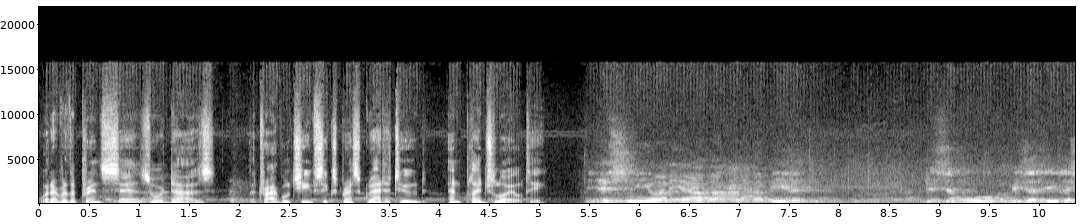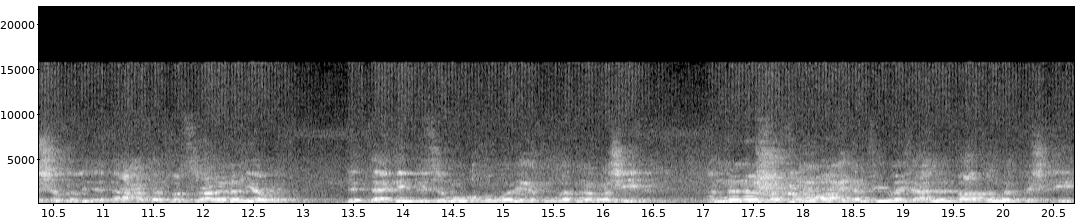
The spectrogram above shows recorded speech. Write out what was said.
Whatever the prince says or does, the tribal chiefs express gratitude and pledge loyalty. لسموكم بجزيل الشكر لإتاحة الفرصة لنا اليوم للتأكيد لسموكم ولحكومتنا الرشيدة أننا صف واحدا في وجه أهل الباطل والتشكيك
